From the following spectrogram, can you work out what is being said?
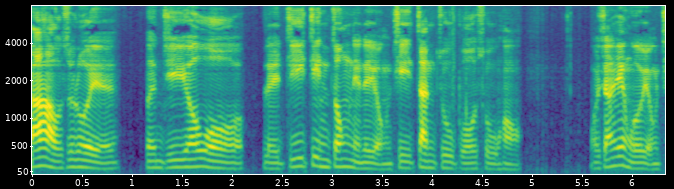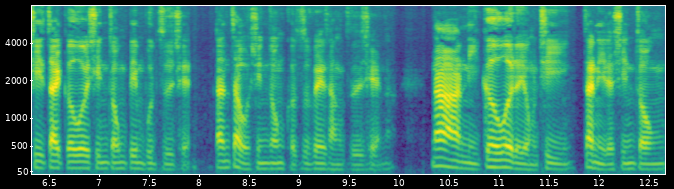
大家好，我是洛爷。本集由我累积近中年的勇气赞助播出。哈，我相信我的勇气在各位心中并不值钱，但在我心中可是非常值钱的。那你各位的勇气在你的心中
